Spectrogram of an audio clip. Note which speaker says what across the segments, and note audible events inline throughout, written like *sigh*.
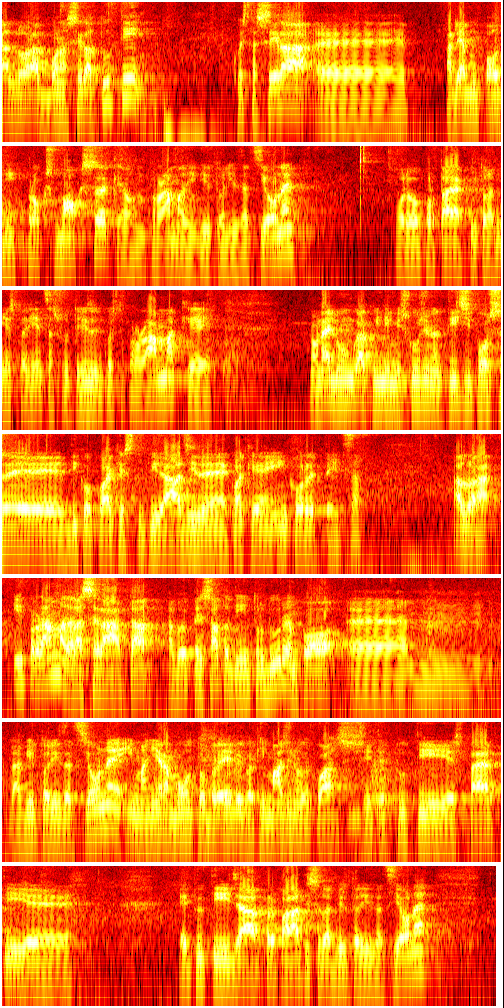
Speaker 1: Allora, buonasera a tutti. Questa sera eh, parliamo un po' di Proxmox, che è un programma di virtualizzazione. Volevo portare appunto la mia esperienza sull'utilizzo di questo programma che non è lunga, quindi mi scuso in anticipo se dico qualche stupidaggine, qualche incorrettezza. Allora, il programma della serata avevo pensato di introdurre un po' ehm, la virtualizzazione in maniera molto breve perché immagino che qua siete tutti esperti e, e tutti già preparati sulla virtualizzazione.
